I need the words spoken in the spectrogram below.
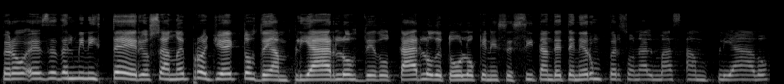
Pero es desde el ministerio, o sea, no hay proyectos de ampliarlos, de dotarlo de todo lo que necesitan, de tener un personal más ampliado.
